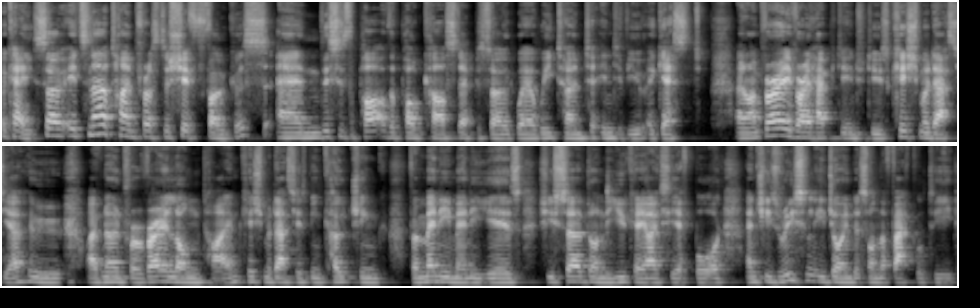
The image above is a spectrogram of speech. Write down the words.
Okay, so it's now time for us to shift focus. And this is the part of the podcast episode where we turn to interview a guest. And I'm very, very happy to introduce Kish Modasia, who I've known for a very long time. Kish Modasia has been coaching for many, many years. She served on the UK ICF board and she's recently joined us on the faculty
